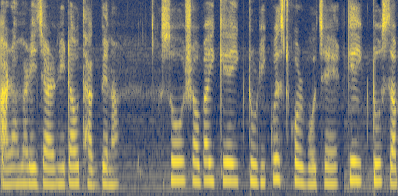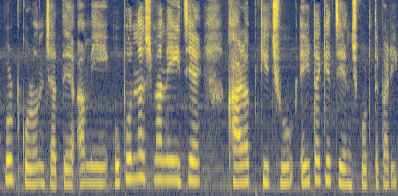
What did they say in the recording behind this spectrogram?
আর আমার এই জার্নিটাও থাকবে না। সো সবাইকে একটু রিকোয়েস্ট করব যে, কে একটু সাপোর্ট করুন যাতে আমি উপন্যাস মানেই যে খারাপ কিছু, এইটাকে চেঞ্জ করতে পারি।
